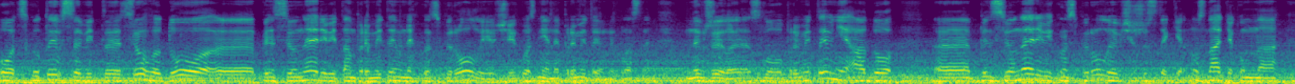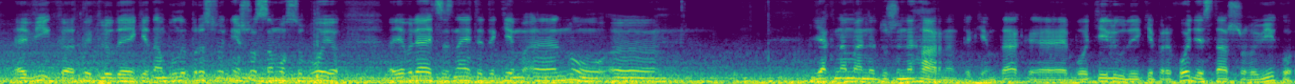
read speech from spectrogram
От скотився від е, цього до е, пенсіонерів і там примітивних конспірологів, чи якось ні, не примітивних, власне, не вжили слово примітивні, а до пенсіонерів і конспірологів чи щось таке. Ну, з натяком на вік тих людей, які там були присутні, що само собою являється, знаєте, таким, ну. Як на мене, дуже негарним таким, так? Бо ті люди, які приходять старшого віку,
